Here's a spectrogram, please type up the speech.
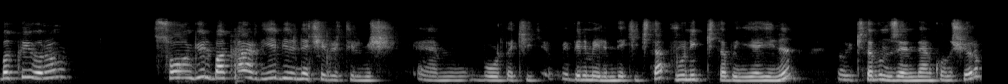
bakıyorum Songül Bakar diye birine çevirtilmiş e, buradaki benim elimdeki kitap. Runik kitabın yayını kitabın üzerinden konuşuyorum.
